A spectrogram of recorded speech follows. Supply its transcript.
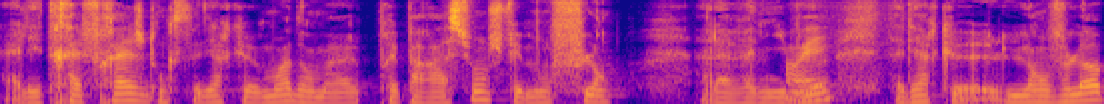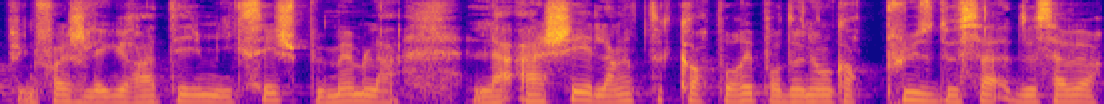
Elle est très fraîche. Donc c'est-à-dire que moi, dans ma préparation, je fais mon flan à la vanille bleue. Ouais. C'est-à-dire que l'enveloppe, une fois que je l'ai grattée, mixée, je peux même la, la hacher et l'incorporer pour donner encore plus de, sa, de saveur.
